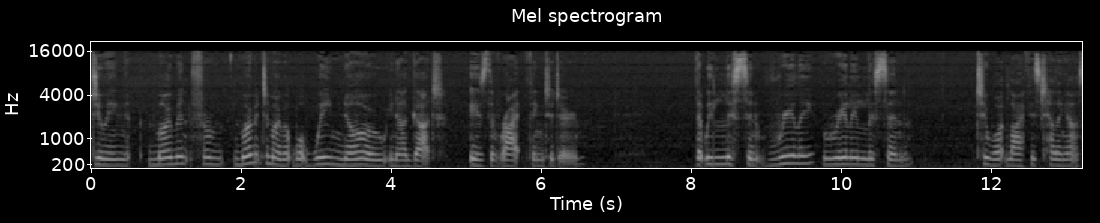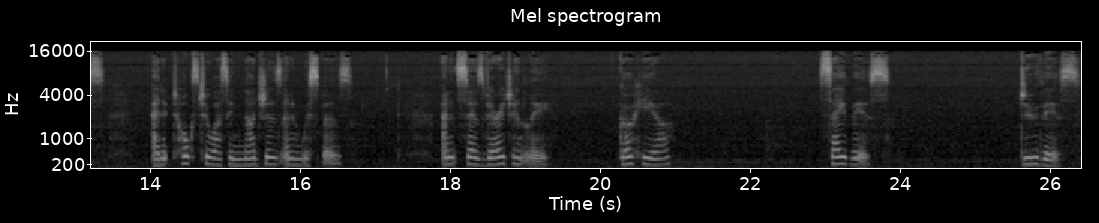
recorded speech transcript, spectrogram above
doing moment from moment to moment what we know in our gut is the right thing to do. That we listen, really, really listen to what life is telling us, and it talks to us in nudges and in whispers. And it says very gently, Go here, say this, do this.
